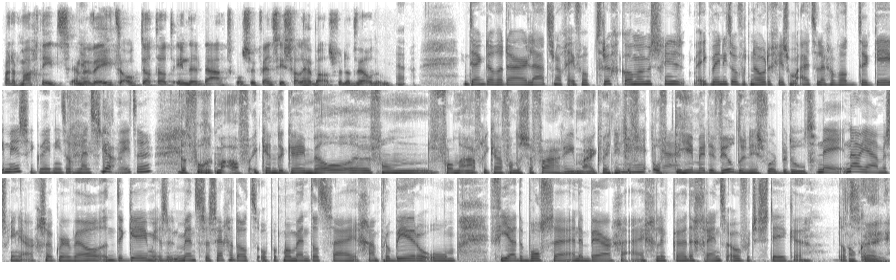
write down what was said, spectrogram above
Maar dat mag niet. En ja. we weten ook dat dat inderdaad consequenties zal hebben als we dat wel doen. Ja. Ik denk dat we daar later nog even op terugkomen. Misschien, ik weet niet of het nodig is om uit te leggen wat de game is. Ik weet niet of mensen ja, dat weten. Dat vroeg ik me af. Ik ken de game wel uh, van, van Afrika, van de safari. Maar ik weet niet of, of ja. hiermee de wildernis wordt bedoeld. Nee, nou ja, misschien ergens ook weer wel. De game is, mensen zeggen dat op het moment dat zij gaan proberen om via de bossen en de bergen eigenlijk uh, de grens over te steken dat okay. ze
